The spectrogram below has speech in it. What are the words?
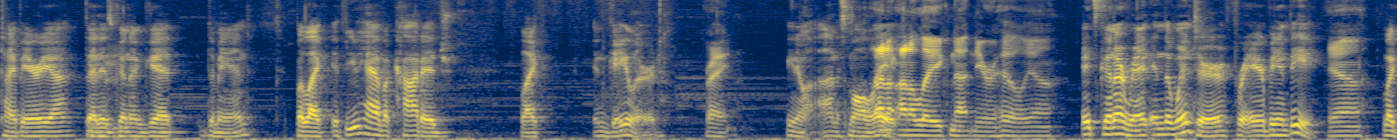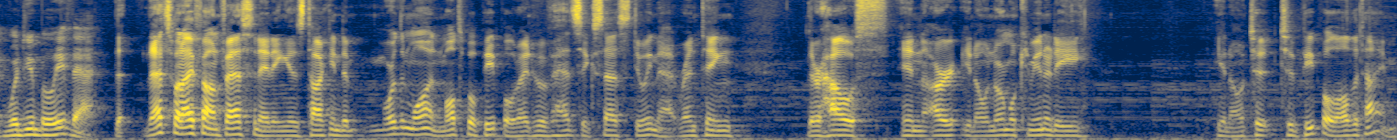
type area that is Mhm. gonna get demand. But like, if you have a cottage, like in Gaylord, Right. you know, on a small On a, lake, on a lake, not near a hill. Yeah. it's gonna rent in the winter for Airbnb. Yeah. Like, would you believe that? Th- That's what I found fascinating is talking to more than one, multiple people, right, who have had success doing that, renting their house in our, you know, normal community, you know, to, to people all the time.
